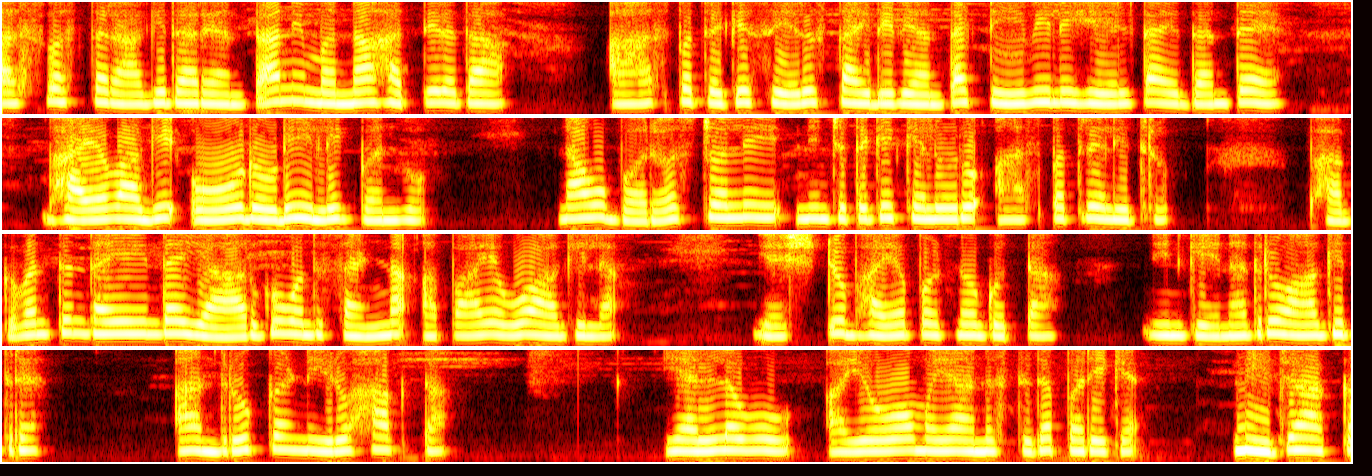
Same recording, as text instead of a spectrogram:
ಅಸ್ವಸ್ಥರಾಗಿದ್ದಾರೆ ಅಂತ ನಿಮ್ಮನ್ನ ಹತ್ತಿರದ ಆಸ್ಪತ್ರೆಗೆ ಸೇರಿಸ್ತಾ ಇದ್ದೀವಿ ಅಂತ ಟಿ ವಿಲಿ ಹೇಳ್ತಾ ಇದ್ದಂತೆ ಭಯವಾಗಿ ಓಡೋಡಿ ಇಲ್ಲಿಗೆ ಬಂದ್ವು. ನಾವು ಬರೋಷ್ಟರಲ್ಲಿ ನಿನ್ನ ಜೊತೆಗೆ ಕೆಲವರು ಆಸ್ಪತ್ರೆಯಲ್ಲಿದ್ದರು ಭಗವಂತನ ದಯೆಯಿಂದ ಯಾರಿಗೂ ಒಂದು ಸಣ್ಣ ಅಪಾಯವೂ ಆಗಿಲ್ಲ. ಎಷ್ಟು ಭಯಪಟ್ನೋ ಗೊತ್ತಾ? ನಿನಗೇನಾದರೂ ಆಗಿದ್ರೆ? ಅಂದರೂ ಕಣ್ಣೀರು ಹಾಕ್ತಾ. ಎಲ್ಲವೂ ಅಯೋಮಯ ಅನ್ನಿಸ್ತಿದೆ ಪರಿಗೆ. ನಿಜ ಅಕ್ಕ.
